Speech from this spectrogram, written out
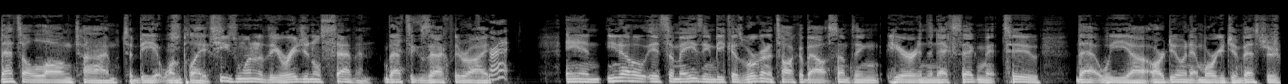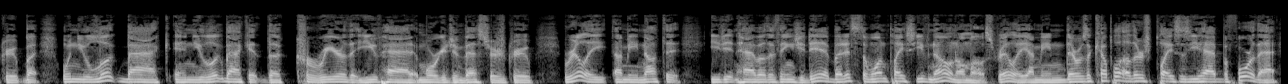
That's a long time to be at one place. She's one of the original seven. That's exactly right. Correct. And, you know, it's amazing because we're going to talk about something here in the next segment too that we uh, are doing at Mortgage Investors Group. But when you look back and you look back at the career that you've had at Mortgage Investors Group, really, I mean, not that you didn't have other things you did, but it's the one place you've known almost, really. I mean, there was a couple of other places you had before that,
